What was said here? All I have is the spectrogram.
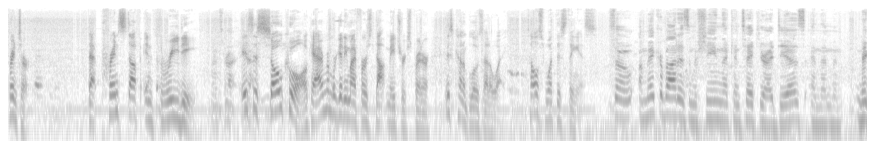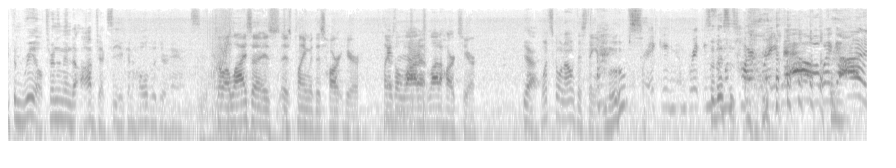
printer that prints stuff in 3D. That's right. This yeah. is so cool. Okay, I remember getting my first dot matrix printer. This kind of blows that away. Tell us what this thing is. So a MakerBot is a machine that can take your ideas and then make them real, turn them into objects that you can hold with your hands. So Eliza is, is playing with this heart here. Playing Here's with a the lot heart. of lot of hearts here. Yeah. What's going on with this thing? It moves? I'm breaking. I'm breaking So this someone's is- heart right now. Oh my gosh.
